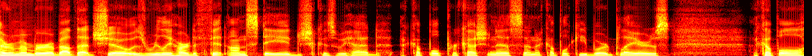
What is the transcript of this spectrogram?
I remember about that show, it was really hard to fit on stage because we had a couple percussionists and a couple keyboard players. a couple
